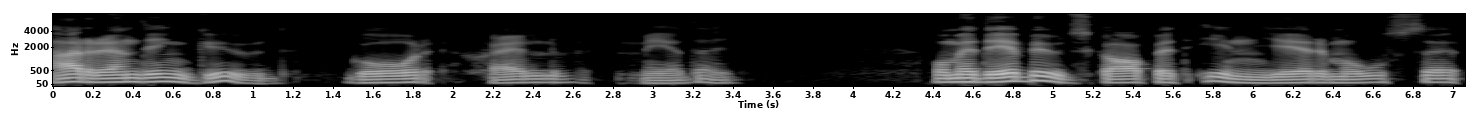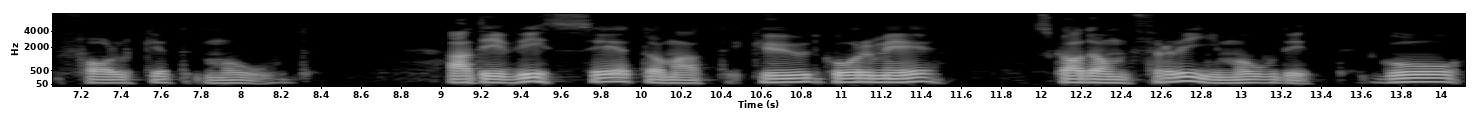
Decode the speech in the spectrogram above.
Herren din Gud går själv med dig. Och med det budskapet inger Mose folket mod att i visshet om att Gud går med ska de frimodigt gå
